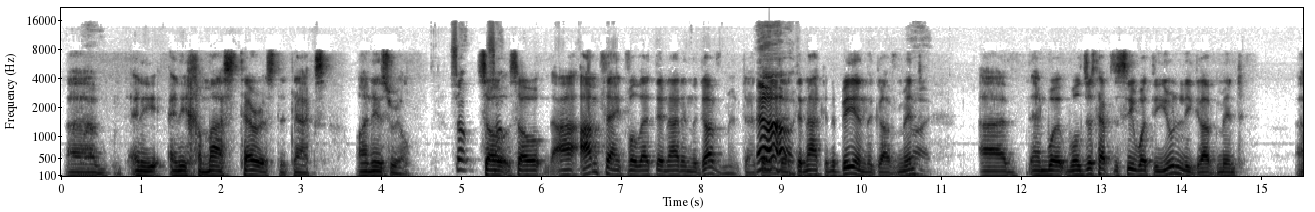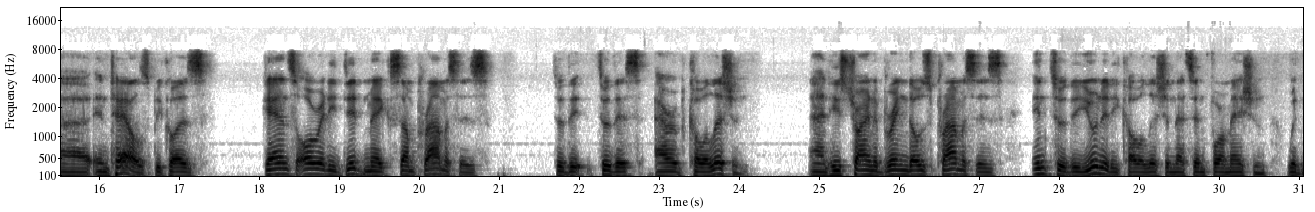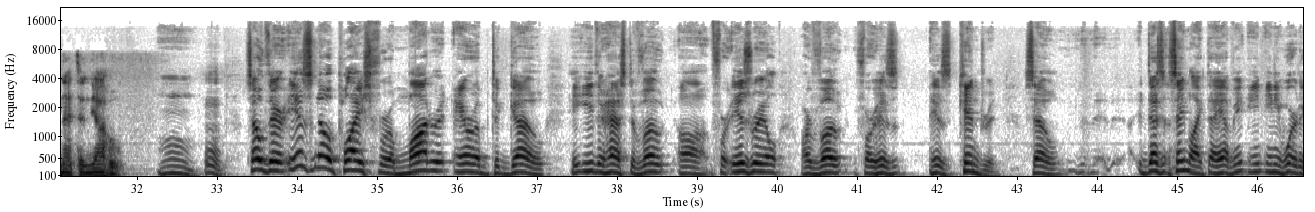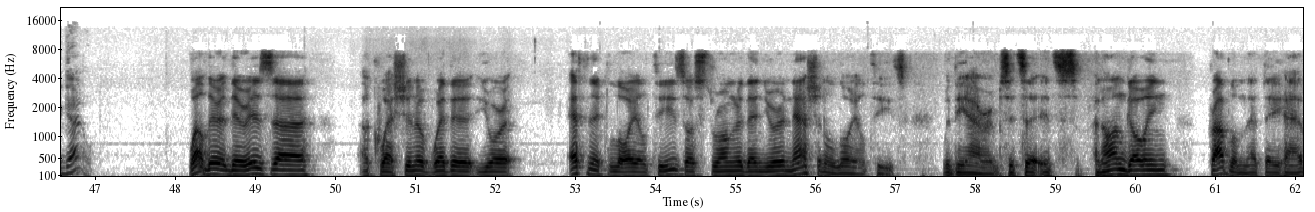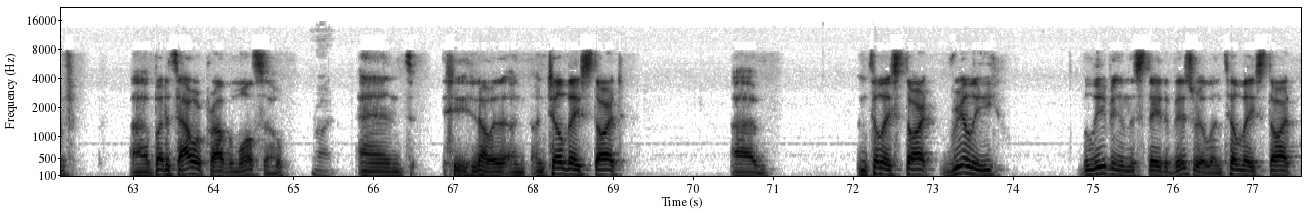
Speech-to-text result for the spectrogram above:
uh, any any Hamas terrorist attacks on Israel. So, so, so, so uh, I'm thankful that they're not in the government. That, they're, oh. that they're not going to be in the government, right. uh, and we'll, we'll, just have to see what the unity government uh, entails because Gantz already did make some promises to the to this Arab coalition, and he's trying to bring those promises into the unity coalition that's in formation with Netanyahu. Mm. Mm. So there is no place for a moderate Arab to go. He either has to vote uh, for Israel or vote for his his kindred. So it doesn't seem like they have any, anywhere to go. Well, there there is uh, a question of whether your ethnic loyalties are stronger than your national loyalties with the Arabs. It's a it's an ongoing problem that they have, uh, but it's our problem also. Right. And you know, un, until they start, uh, until they start really believing in the state of Israel, until they start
